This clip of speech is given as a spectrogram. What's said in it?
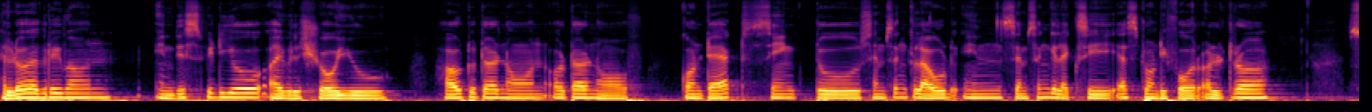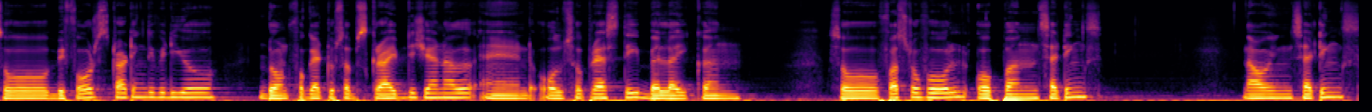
Hello everyone, in this video I will show you how to turn on or turn off contact sync to Samsung Cloud in Samsung Galaxy S24 Ultra. So before starting the video, don't forget to subscribe the channel and also press the bell icon. So first of all open settings. Now in settings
